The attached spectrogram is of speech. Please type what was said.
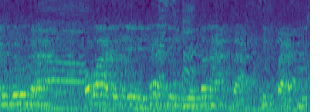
อยู่นี่กันลุ้นๆนะฮะเพราะว่าจะมีแค่4ทีมเท่านั้นจาก 18ทีม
